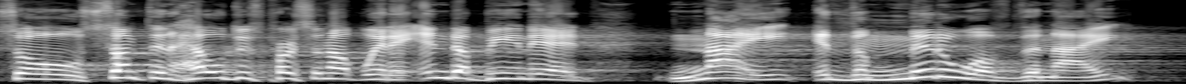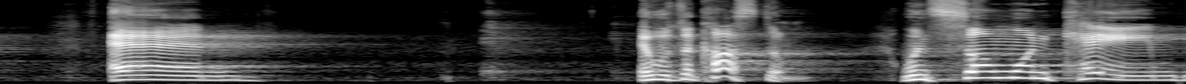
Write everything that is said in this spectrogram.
So something held this person up where they end up being at night, in the middle of the night, and it was a custom when someone came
